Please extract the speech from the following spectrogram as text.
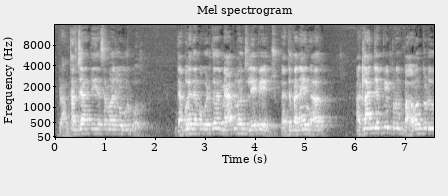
ఇప్పుడు అంతర్జాతీయ సమాజం ఊరుకోదు. దెబ్బకి దెబ్బ కొడితే మ్యాప్లోంచి లేపేయచ్చు. పెద్ద పనేం కాదు. అట్లా అని చెప్పి ఇప్పుడు బలవంతుడు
